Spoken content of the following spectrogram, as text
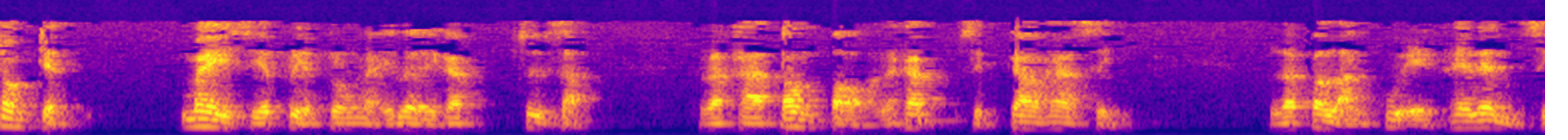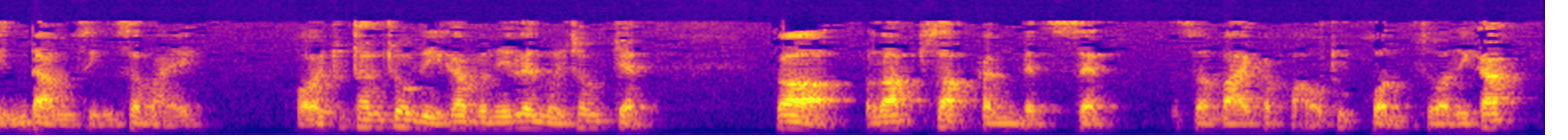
ช่องเจ็ดไม่เสียเปรียบตรงไหนเลยครับ ซื่อสัตย์ ราคาต้องต่อนะครับสิบเก้าห้าสี่แล้วก็หลังคู่เอกให้เล่นสิงห์ดำสิงห์สมัย ขอให้ทุกท่านโชคดีครับ วันนี้เล่นมวยช่องเจ็ดก็รับทรัพย์กันเบ็ดเสร็จ สบายกระเป๋าทุกคน สวัสดีครับ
